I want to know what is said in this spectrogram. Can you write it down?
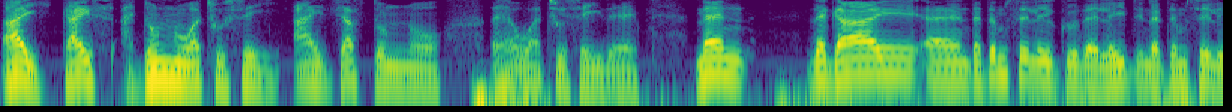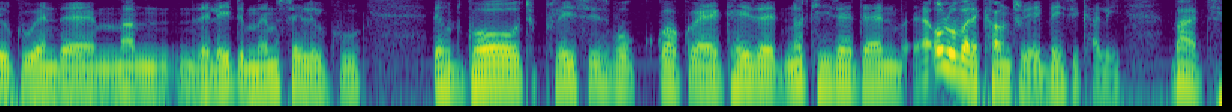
I guys, I don't know what to say. I just don't know uh, what to say there, man the guy and the Seliku, the late and the um, the late Mem Seliku, they would go to places, KZ, not KZN, uh, all over the country basically, but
